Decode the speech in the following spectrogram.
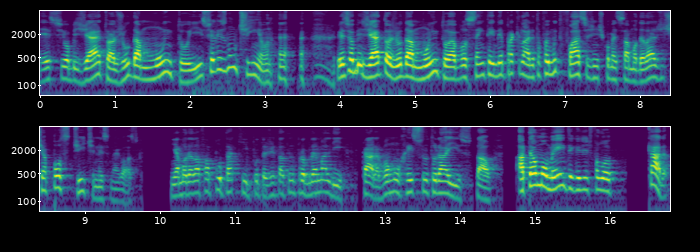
esse objeto ajuda muito, e isso eles não tinham, né? Esse objeto ajuda muito a você entender para que lado. Então foi muito fácil a gente começar a modelar, a gente tinha post-it nesse negócio. E a modelar fala, puta, aqui, puta, a gente tá tendo problema ali. Cara, vamos reestruturar isso tal. Até o momento em que a gente falou, cara,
